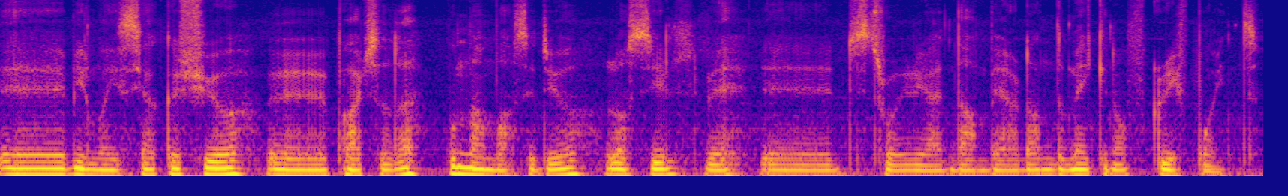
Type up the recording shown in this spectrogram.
e, 1 Mayıs yaklaşıyor e, parçada bundan bahsediyor. Losil ve e, Destroyer yani Bear'dan The Making of Grief Point.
